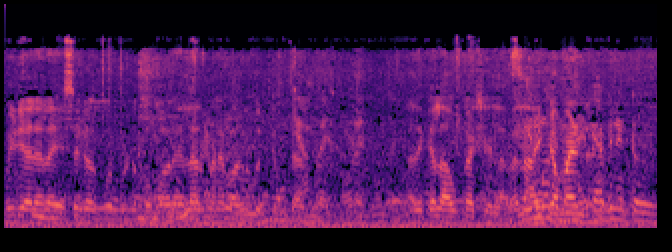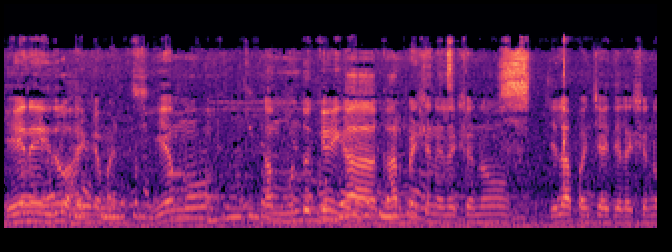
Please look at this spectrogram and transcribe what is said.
ಮೀಡಿಯಾಲೆಲ್ಲ ಹೆಸರುಗಳು ಕೊಟ್ಬಿಟ್ಟು ಪಾಪ ಅವರೆಲ್ಲರ ಮನೆ ಬಾಗಿಲು ಗೊತ್ತಿರ್ತಾರೆ ಅದಕ್ಕೆಲ್ಲ ಅವಕಾಶ ಇಲ್ಲ. ಅವೆಲ್ಲ ಹೈಕಮಾಂಡ್ ಏನೇ ಇದ್ರು ಹೈಕಮಾಂಡ್. ಸಿ ಸಿಎಂ ನಮ್ಮ ಮುಂದಕ್ಕೆ ಈಗ corporation election zilla panchayat election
